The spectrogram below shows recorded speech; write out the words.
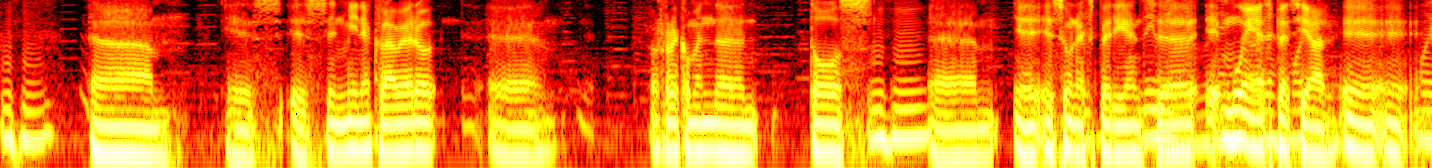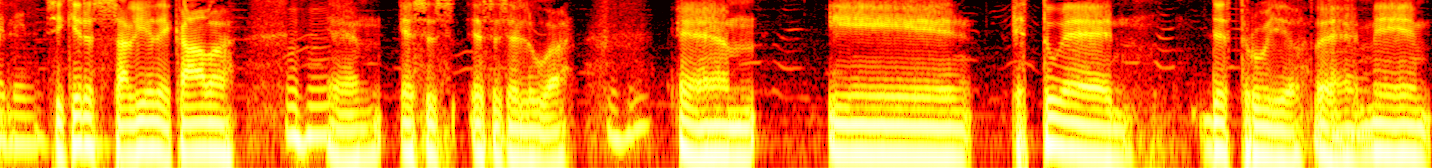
Um, es, es en Mina Clavero. Eh, recomienda todos. Um, eh, es una experiencia Divino, eh, muy es especial. muy- Eh, muy lindo. si quieres salir de Cava, eh, ese, es, ese es el lugar. Em, y estuve destruido. Eh, me,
